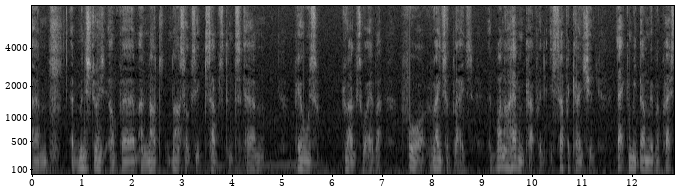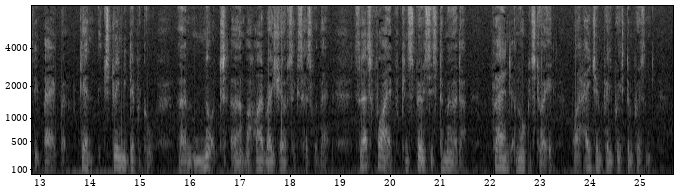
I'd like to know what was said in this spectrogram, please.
um, administration of um, a narcotic substance, um, pills, drugs, whatever, four, razor blades. The one I haven't covered is suffocation. That can be done with a plastic bag, but again, extremely difficult. Um, not um, a high ratio of success with that. So that's five conspiracies to murder, planned and orchestrated by HMP Brixton Prison.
